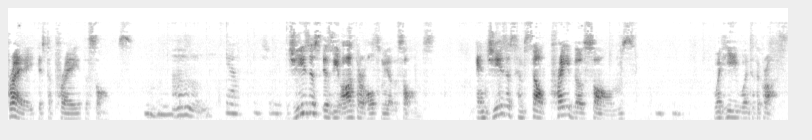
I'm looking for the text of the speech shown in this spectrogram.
pray, is to pray the Psalms. Mm-hmm. Oh. Yeah. Jesus is the author ultimately of the Psalms. And Jesus himself prayed those Psalms when he went to the cross.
